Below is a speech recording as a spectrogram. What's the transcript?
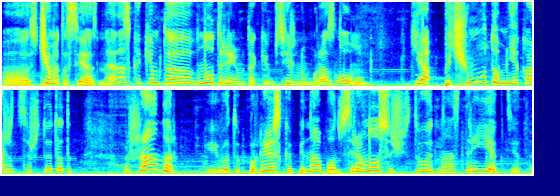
А, с чем это связано? Наверное, с каким-то внутренним таким сильным разломом. Я почему-то мне кажется, что этот жанр и вот бурлеска пинап, он все равно существует на острие где-то.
